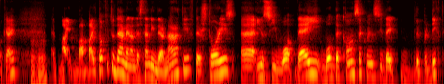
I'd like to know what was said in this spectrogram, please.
Okay? Mm-hmm. By, by, by talking to them and understanding their narrative, their stories, uh, you see what they, what the consequences they, they predict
